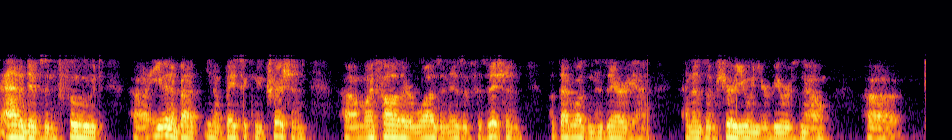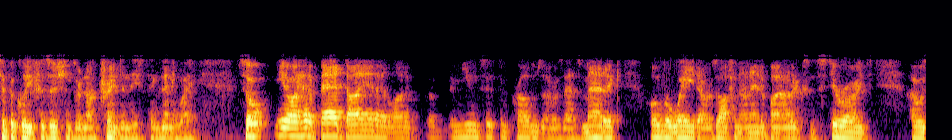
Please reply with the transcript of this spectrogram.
additives in food, uh, even about you know basic nutrition. Uh, my father was and is a physician, but that wasn't his area. And as I'm sure you and your viewers know, uh, typically physicians are not trained in these things anyway. So you know, I had a bad diet. I had a lot of uh, immune system problems. I was asthmatic, overweight. I was often on antibiotics and steroids. I was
